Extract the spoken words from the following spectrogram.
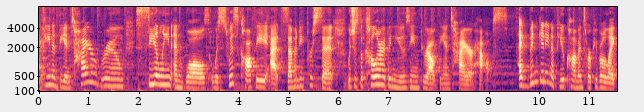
Painted the entire room, ceiling, and walls with Swiss Coffee at 70%, which is the color I've been using throughout the entire house. I've been getting a few comments where people are like,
